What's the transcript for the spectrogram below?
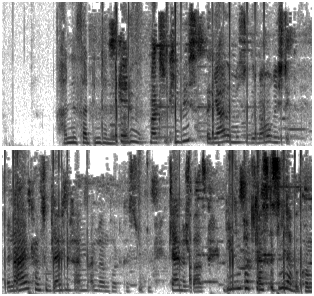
Hannes hat Internet. Hey du, magst du Kiwis? Wenn ja, dann bist du genau richtig. Wenn nein, kannst du gleich nach einem anderen Podcast suchen. Kleiner Spaß. In diesem Podcast ist jeder willkommen.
